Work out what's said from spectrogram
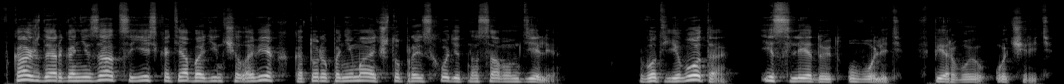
В каждой организации есть хотя бы один человек, который понимает, что происходит на самом деле. Вот его-то и следует уволить в первую очередь.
